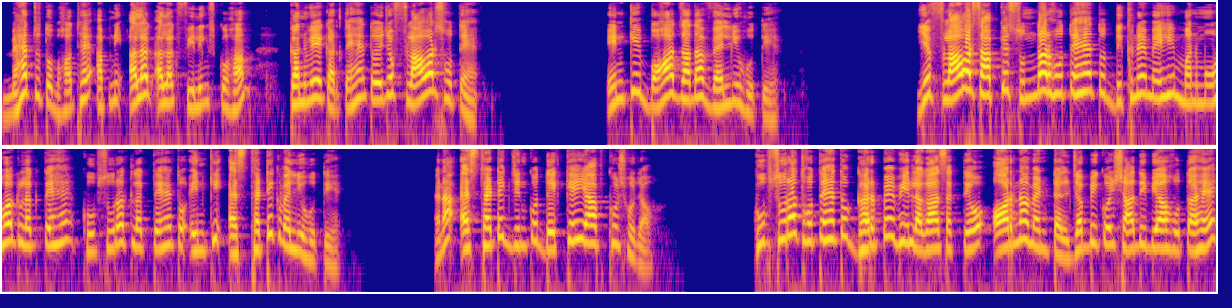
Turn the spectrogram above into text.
महत्व तो बहुत है, अपनी अलग अलग फीलिंग्स को हम कन्वे करते हैं तो ये जो फ्लावर्स होते हैं, इनकी बहुत ज़्यादा वैल्यू होती है। ये फ्लावर्स आपके सुंदर होते हैं तो दिखने में ही मनमोहक लगते हैं, खूबसूरत लगते हैं तो इनकी एस्थेटिक वैल्यू होती है। है ना? एस्थेटिक जिनको देख के ही आप खुश हो जाओ। खूबसूरत होते हैं तो घर पे भी लगा सकते हो ऑर्नामेंटल जब भी कोई शादी ब्याह होता है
